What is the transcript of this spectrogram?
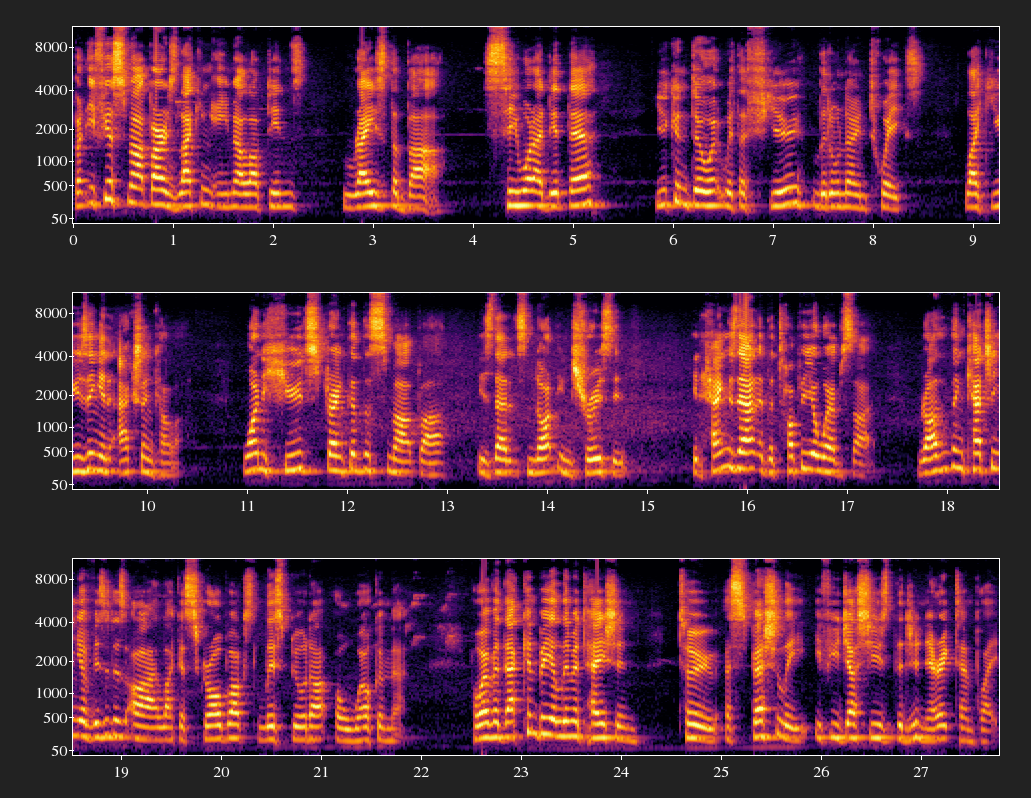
But if your smart bar is lacking email opt-ins, raise the bar. See what I did there? You can do it with a few little known tweaks, like using an action color. One huge strength of the Smart Bar is that it's not intrusive. It hangs out at the top of your website, rather than catching your visitor's eye like a scroll box, list builder, or welcome mat. However, that can be a limitation too, especially if you just use the generic template.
